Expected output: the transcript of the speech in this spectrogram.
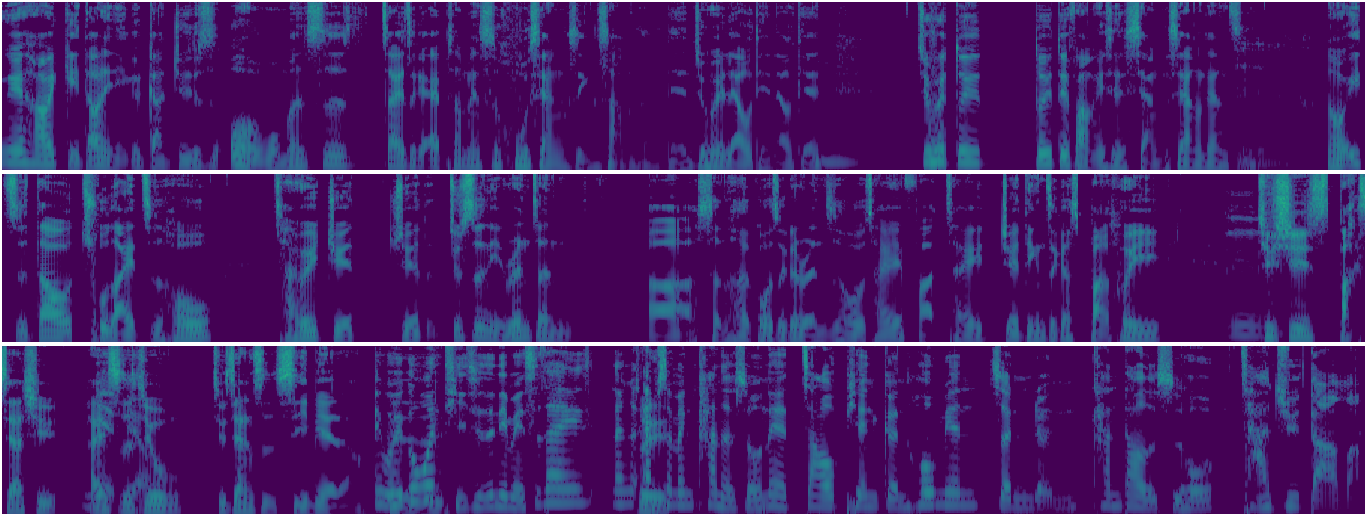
因为它会给到你一个感觉，就是哦，我们是在这个 app 上面是互相欣赏的，连就会聊天聊天，嗯就会对对对方有一些想象这样子。嗯然后一直到出来之后，才会觉觉得，就是你认真呃审核过这个人之后，才发才决定这个 spark 会嗯继续 spark 下去，还是就就这样子熄灭了。诶，我有一个问题，其实你每次在那个 app 上面看的时候，那些照片跟后面真人看到的时候差距大吗？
